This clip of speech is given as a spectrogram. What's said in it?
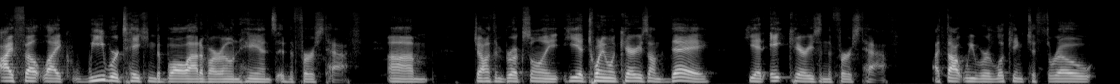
I felt like we were taking the ball out of our own hands in the first half. Um, Jonathan Brooks only he had 21 carries on the day. He had eight carries in the first half. I thought we were looking to throw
